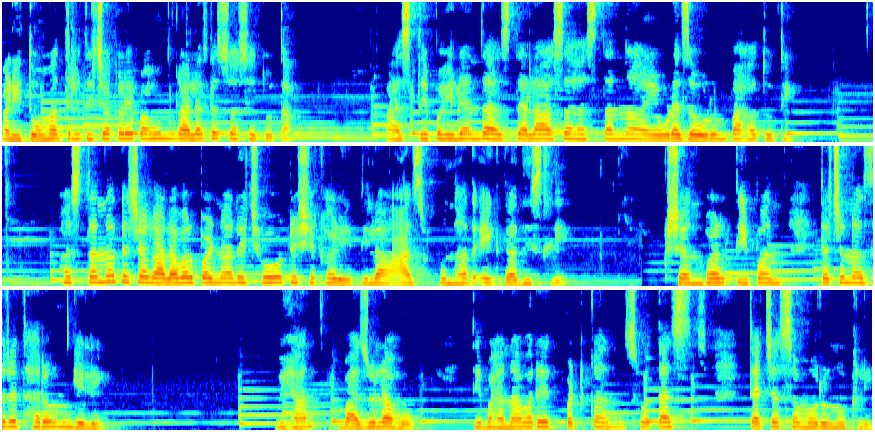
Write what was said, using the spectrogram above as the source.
आणि तो मात्र तिच्याकडे पाहून गालातच हसत होता. आज ती पहिल्यांदाच त्याला असं हसताना एवढ्या जवळून पाहत होती. हसताना त्याच्या गालावर पडणारी छोटीशी खळी तिला आज पुन्हा एकदा दिसली. क्षणभर ती पण त्याच्या नजरेत हरवून गेली. विहान बाजूला हो. ती भानावर येत पटकन स्वतःच त्याच्या समोरून उठली.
